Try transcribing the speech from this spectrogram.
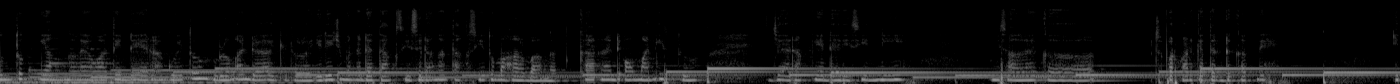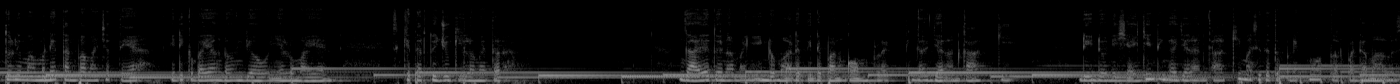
untuk yang ngelewatin daerah gue itu belum ada gitu loh. Jadi cuma ada taksi sedangkan taksi itu mahal banget. Karena di Oman itu jaraknya dari sini misalnya ke supermarket terdekat deh itu 5 menit tanpa macet ya. Jadi kebayang dong jauhnya lumayan sekitar 7 km nggak ada tuh namanya Indomaret di depan komplek tinggal jalan kaki. Di Indonesia aja tinggal jalan kaki masih tetap naik motor pada males.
